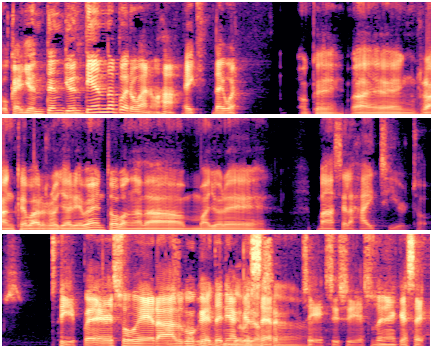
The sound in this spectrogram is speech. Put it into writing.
ok, yo, enten- yo entiendo, pero bueno, ajá, da igual. Ok, en rank Battle Royale y evento van a dar mayores. Van a ser las high tier tops. Sí, pero eso era Está algo que tenía que ser. ser. Sí, sí, sí, eso tenía que ser.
